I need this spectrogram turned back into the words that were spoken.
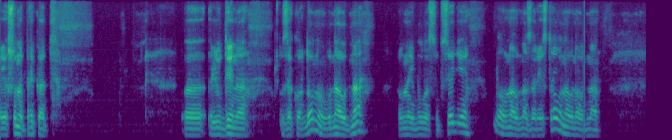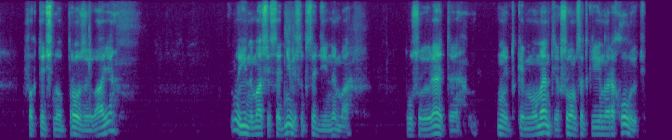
А якщо, наприклад, е, людина за кордоном, вона одна, в неї була субсидія, ну, вона одна зареєстрована, вона одна фактично проживає. Ну, їй нема 60 днів і субсидії нема. Тому що, уявляєте, ну і такий момент, якщо вам все-таки її нараховують,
